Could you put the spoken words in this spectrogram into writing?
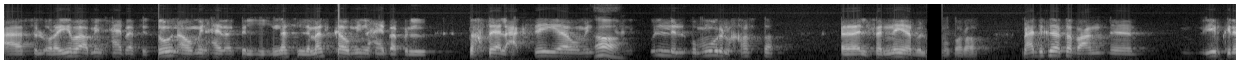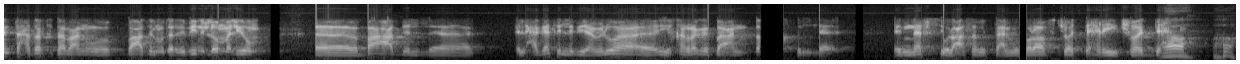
في القريبة مين هيبقى في الزون أو مين هيبقى في الناس اللي ماسكة ومين هيبقى في التغطيه العكسية ومين آه. يعني كل الأمور الخاصة آه، الفنية بالمباراة. بعد كده طبعا آه، يمكن أنت حضرت طبعا وبعض المدربين اللي هم ليهم آه، بعض ال- آه، الحاجات اللي بيعملوها آه، يخرجك بقى عن الضغط ال- النفسي والعصبي بتاع المباراة شوية تهريج شوية ضحك. أه.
